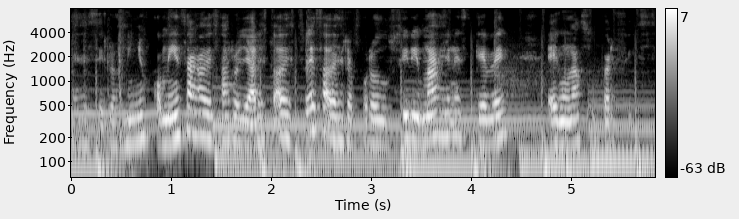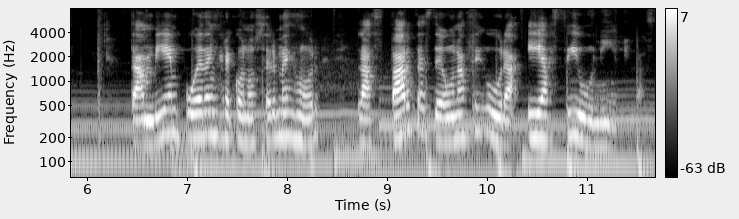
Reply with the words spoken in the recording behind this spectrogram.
Es decir, los niños comienzan a desarrollar esta destreza de reproducir imágenes que ven en una superficie. También pueden reconocer mejor las partes de una figura y así unirlas.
